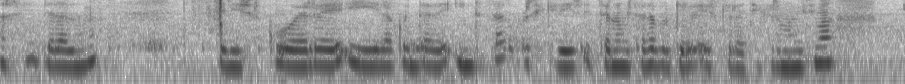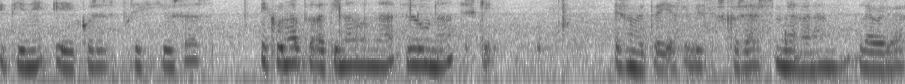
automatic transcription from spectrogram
así, de la luna. Tenéis el QR y la cuenta de Insta por si queréis echar un vistazo porque es que la chica es buenísima y tiene eh, cosas preciosas. Y con una pegatina de una luna, es que es un detalle hacer estas cosas, me ganan, la verdad.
